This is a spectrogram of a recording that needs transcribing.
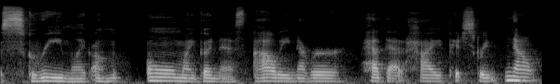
scream, like, um, oh my goodness. Ali never had that high pitched scream. Now,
